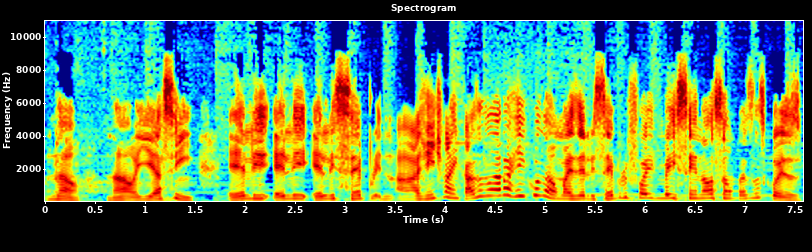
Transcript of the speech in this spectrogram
não, não. E assim, ele, ele, ele sempre. A gente lá em casa não era rico, não, mas ele sempre foi meio sem noção pra essas coisas.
